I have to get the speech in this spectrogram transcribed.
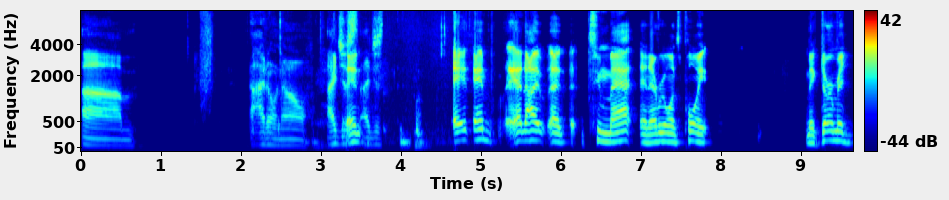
Um I don't know. I just and, I just and and, and I uh, to Matt and everyone's point MacDermid,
